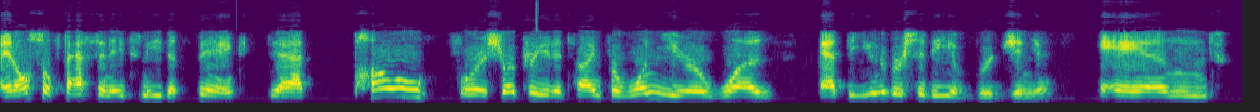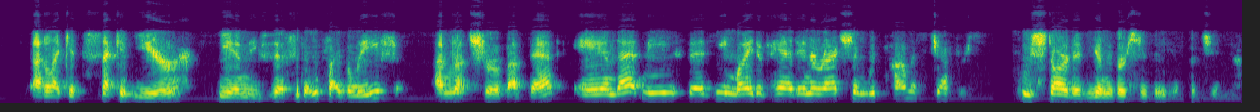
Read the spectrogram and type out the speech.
It also fascinates me to think that Poe, for a short period of time, for one year, was at the University of Virginia and uh, like its second year in existence, I believe. I'm not sure about that. And that means that he might have had interaction with Thomas Jefferson, who started University of Virginia.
